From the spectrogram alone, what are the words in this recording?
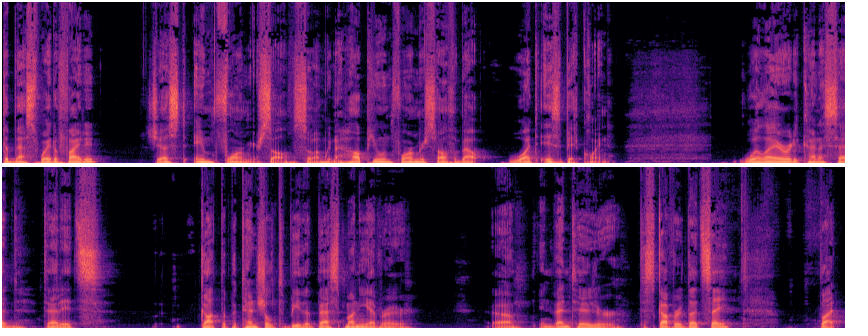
the best way to fight it, just inform yourself. So I'm going to help you inform yourself about what is Bitcoin. Well, I already kind of said that it's got the potential to be the best money ever uh, invented or discovered, let's say. But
